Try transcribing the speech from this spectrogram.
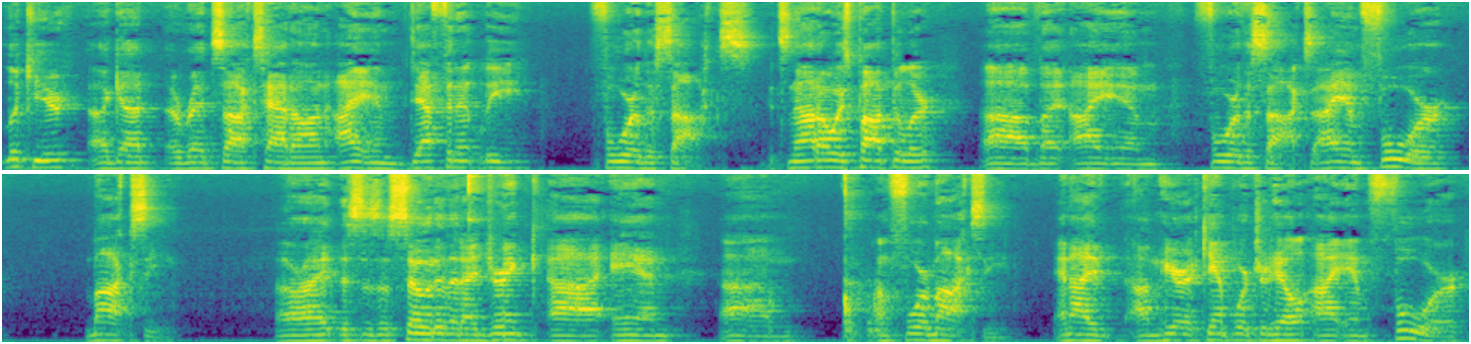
look here. I got a Red Sox hat on. I am definitely for the Sox. It's not always popular, uh, but I am for the Sox. I am for Moxie. All right, this is a soda that I drink, uh, and um, I'm for Moxie. And I, I'm here at Camp Orchard Hill. I am for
